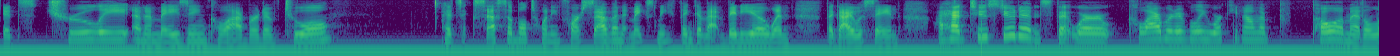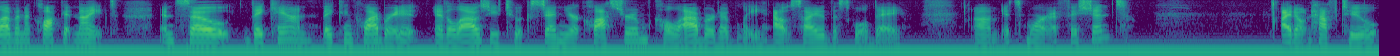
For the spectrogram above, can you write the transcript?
It's truly an amazing collaborative tool. It's accessible 24 7. It makes me think of that video when the guy was saying, I had two students that were collaboratively working on the poem at 11 o'clock at night. And so they can, they can collaborate. It, it allows you to extend your classroom collaboratively outside of the school day. Um, it's more efficient. I don't have to,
